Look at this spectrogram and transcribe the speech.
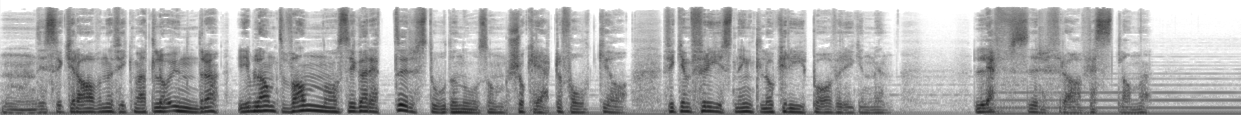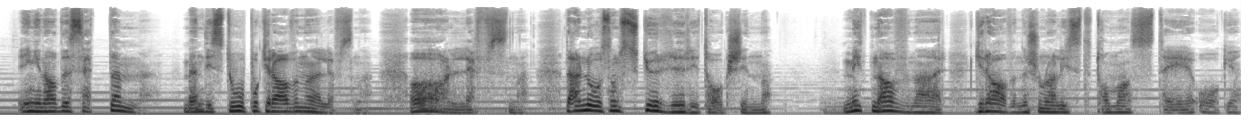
Mm, disse kravene fikk meg til å undre. Iblant vann og sigaretter sto det noe som sjokkerte folket, og fikk en frysning til å krype over ryggen min. Lefser fra Vestlandet. Ingen hadde sett dem, men de sto på kravene, lefsene. Å, lefsene. Det er noe som skurrer i togskinnene. Mitt navn er gravende journalist Thomas T. Åge,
